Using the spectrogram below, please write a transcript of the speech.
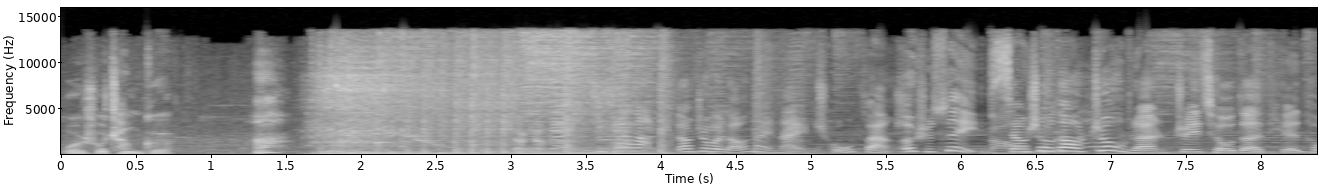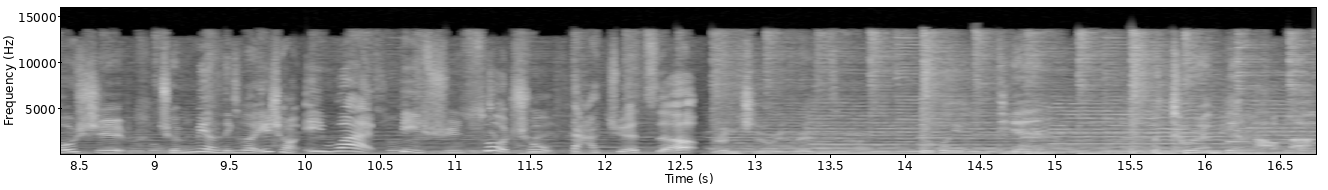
我是说唱歌。啊？当这位老奶奶重返二十岁，享受到众人追求的甜头时，却面临了一场意外，必须做出大抉择。人只有一辈子。如果有一天我突然变老了，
